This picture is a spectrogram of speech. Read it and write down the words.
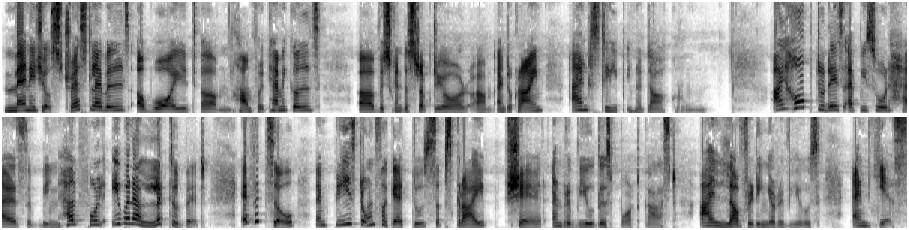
manage your stress levels, avoid um, harmful chemicals uh, which can disrupt your um, endocrine, and sleep in a dark room. I hope today's episode has been helpful even a little bit. If it's so, then please don't forget to subscribe, share, and review this podcast. I love reading your reviews. And yes,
